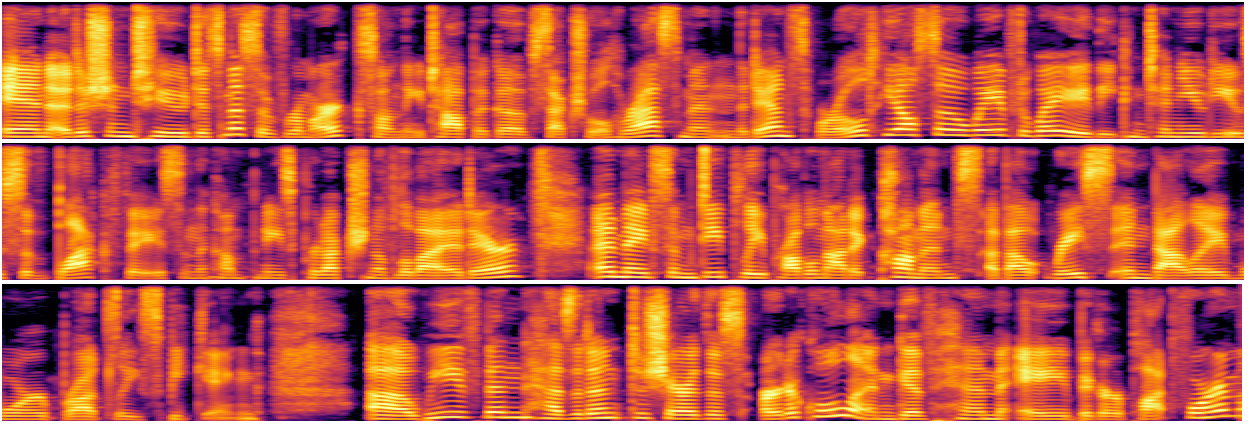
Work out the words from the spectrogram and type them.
In addition to dismissive remarks on the topic of sexual harassment in the dance world, he also waved away the continued use of blackface in the company's production of La Bayadere and made some deeply problematic comments about race in ballet more broadly speaking. Uh, we've been hesitant to share this article and give him a bigger platform,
